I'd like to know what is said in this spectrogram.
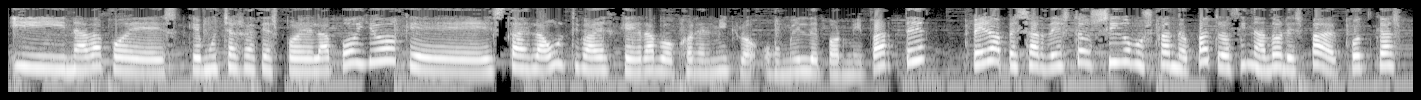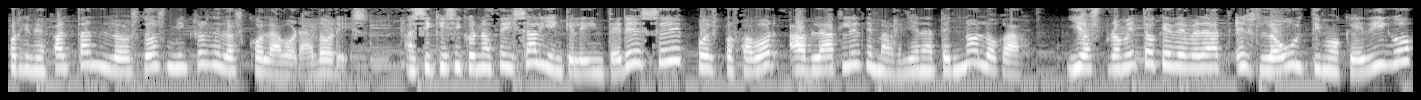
Y nada, pues que muchas gracias por el apoyo, que esta es la última vez que grabo con el micro humilde por mi parte. Pero a pesar de esto, sigo buscando patrocinadores para el podcast porque me faltan los dos micros de los colaboradores. Así que si conocéis a alguien que le interese, pues por favor habladle de Marliana Tecnóloga. Y os prometo que de verdad es lo último que digo,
